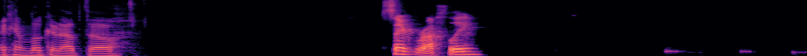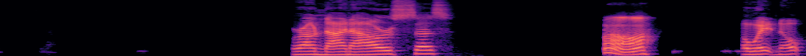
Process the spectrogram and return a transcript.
I can look it up though. It's like roughly. Around nine hours says. Aw. Oh wait, nope.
